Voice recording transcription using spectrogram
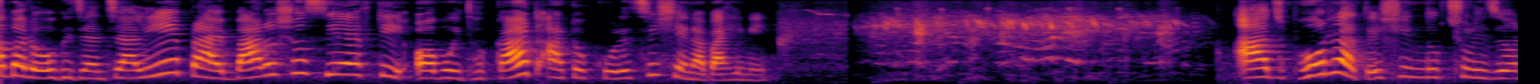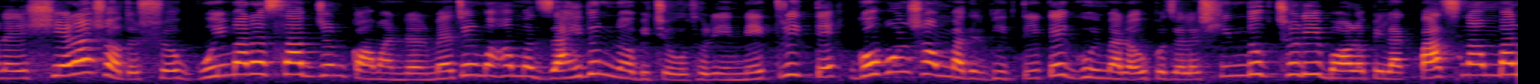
আবারও অভিযান চালিয়ে প্রায় বারোশো সিএফটি অবৈধ কাঠ আটক করেছে সেনাবাহিনী। আজ ভোর রাতে সিন্দুকছড়ি জোনের সেরা সদস্য Guimara subzone commander major Mohammad Jahidun Nabi চৌধুরীর নেতৃত্বে গোপন সংবাদের ভিত্তিতে গুইমারা উপজেলার সিন্দুকছড়ি বড়পিলাক পাঁচ নাম্বার,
